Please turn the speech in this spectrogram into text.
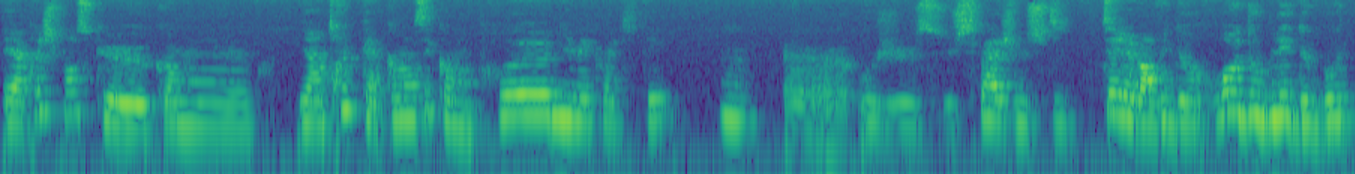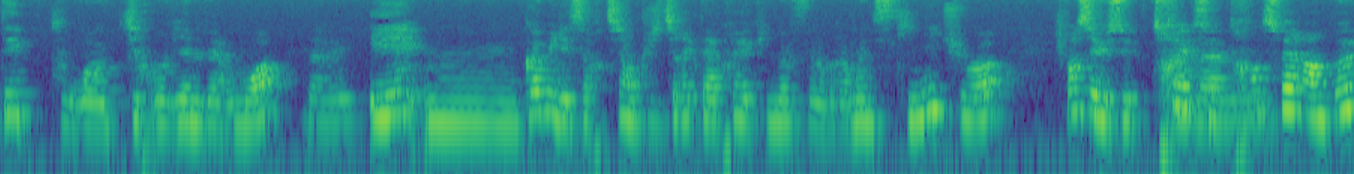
Et après, je pense que comme on- il y a un truc qui a commencé quand mon premier mec m'a quitté, Mm. euh, où je, je sais pas, je me suis dit, tu sais, j'avais envie de redoubler de beauté pour euh, qu'il revienne vers moi. Bah oui. Et hum, comme il est sorti en plus direct après avec une meuf euh, vraiment une skinny, tu vois, je pense qu'il y a eu ce truc, Ah bah ce oui. transfert un peu,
